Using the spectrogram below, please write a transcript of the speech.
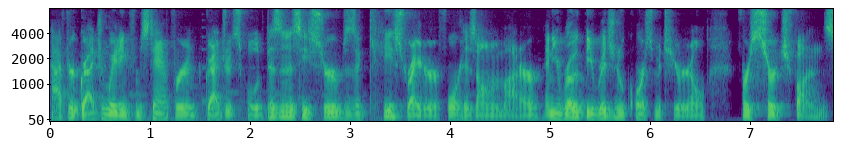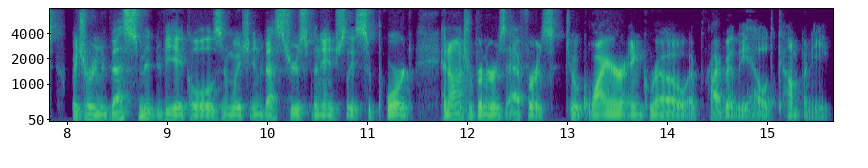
After graduating from Stanford Graduate School of Business, he served as a case writer for his alma mater, and he wrote the original course material for search funds, which are investment vehicles in which investors financially support an entrepreneur's efforts to acquire and grow a privately held company.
